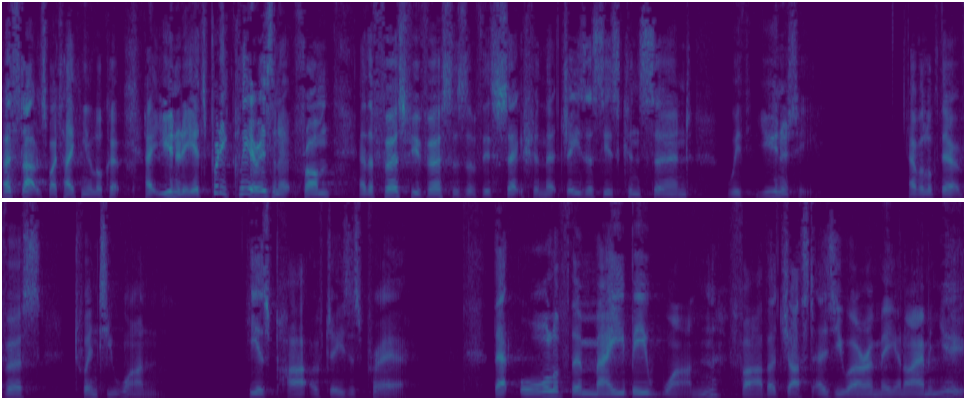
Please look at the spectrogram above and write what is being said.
Let's start just by taking a look at, at unity. It's pretty clear, isn't it, from uh, the first few verses of this section that Jesus is concerned with unity. Have a look there at verse 21. Here's part of Jesus' prayer that all of them may be one, Father, just as you are in me and I am in you.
